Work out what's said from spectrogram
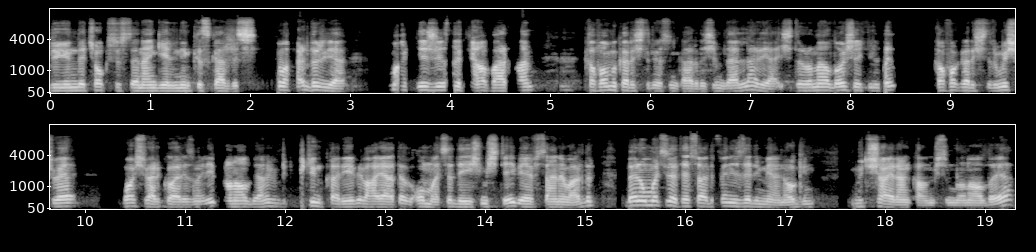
düğünde çok süslenen gelinin kız kardeşi vardır ya makyajı saçı abartan kafamı karıştırıyorsun kardeşim derler ya işte Ronaldo o şekilde kafa karıştırmış ve boş ver Quaresma deyip Ronaldo yani bütün kariyeri ve hayatı o maçta değişmiş diye bir efsane vardır. Ben o maçı da tesadüfen izledim yani o gün müthiş hayran kalmıştım Ronaldo'ya.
